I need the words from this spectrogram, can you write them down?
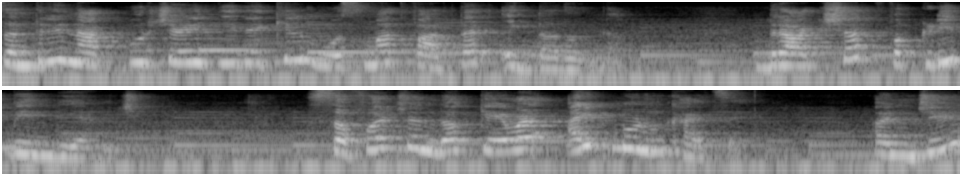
संत्री नागपूरची आणि ती देखील मोसमात फार तर एकदा दोनदा. द्राक्षात पकडी बिंदियांची सफरचंद केवळ ऐक म्हणून खायचे. अंजीर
